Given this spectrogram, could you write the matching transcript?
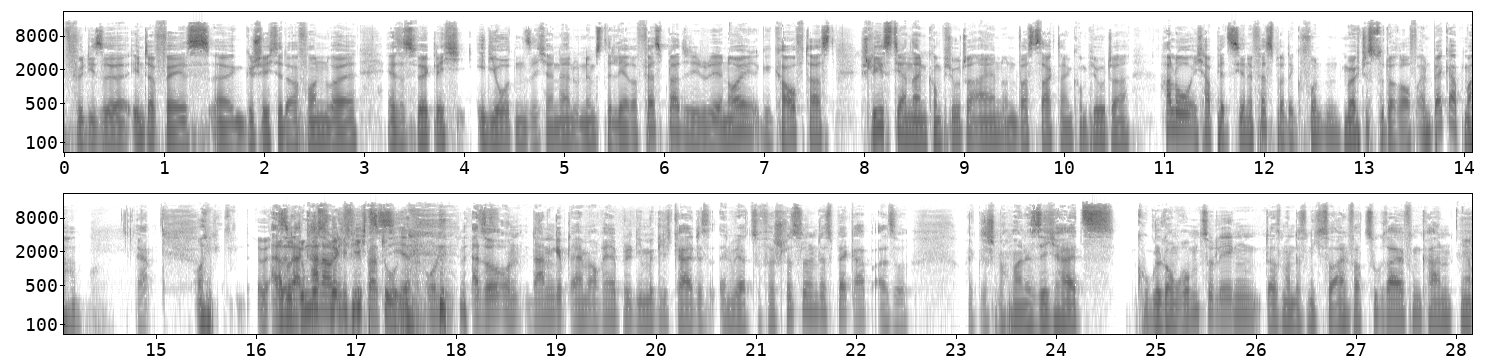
für diese Interface-Geschichte davon, weil es ist wirklich idiotensicher. Ne? Du nimmst eine leere Festplatte, die du dir neu gekauft hast, schließt die an deinen Computer ein und was sagt dein Computer? Hallo, ich habe jetzt hier eine Festplatte gefunden, möchtest du darauf ein Backup machen? Ja. Und Also, also, da du kann auch wirklich nicht viel passieren. Und, also, und dann gibt einem auch Apple die Möglichkeit, es entweder zu verschlüsseln, das Backup, also praktisch nochmal eine Sicherheitskugel drumherum zu legen, dass man das nicht so einfach zugreifen kann. Ja.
